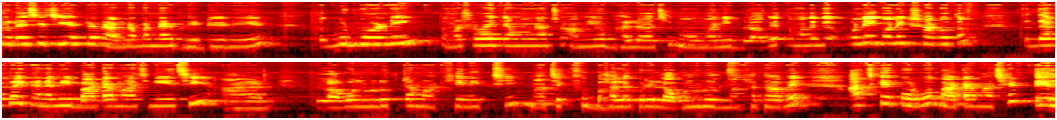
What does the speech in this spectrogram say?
চলে এসেছি একটা রান্নাবান্নার ভিডিও নিয়ে। তো গুড মর্নিং তোমরা সবাই কেমন আছো? আমিও ভালো আছি মৌমানি ব্লগে তোমাদেরকে অনেক অনেক স্বাগত তো দেখো, এখানে আমি বাটা মাছ নিয়েছি আর লবণ হলুদটা মাখিয়ে নিচ্ছি। মাছে খুব ভালো করে লবণ হলুদ মাখাতে হবে। আজকে করব বাটা মাছের তেল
